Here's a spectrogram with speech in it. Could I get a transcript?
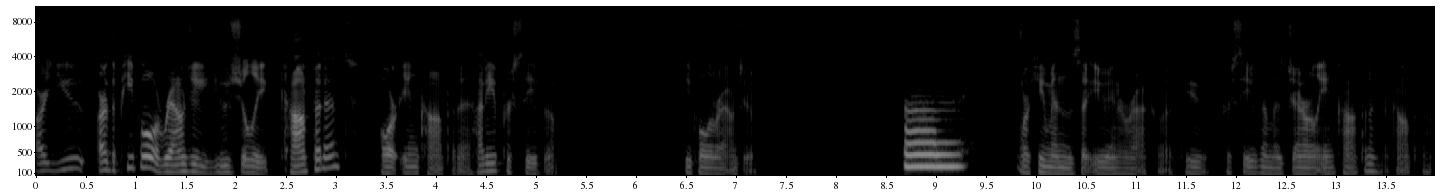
Are you are the people around you usually competent or incompetent? How do you perceive them? People around you Um, or humans that you interact with? Do you perceive them as generally incompetent or competent?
